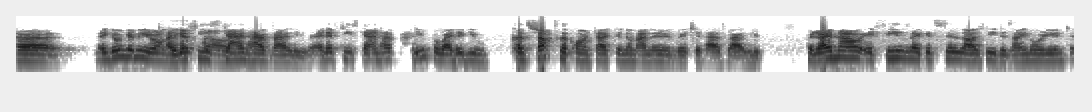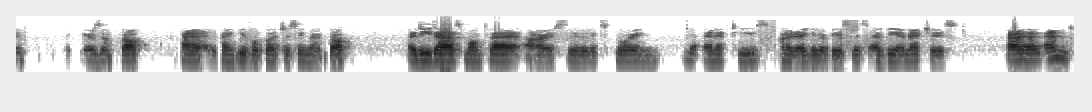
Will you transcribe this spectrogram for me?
Uh, like, don't get me wrong, I guess NFTs uh, can have value. NFTs can have value provided you construct the contract in a manner in which it has value. But right now, it feels like it's still largely design oriented. Like, here's a prop, and thank you for purchasing my prop. Adidas, Moncler are still exploring the NFTs on a regular basis. LVMH is, uh, and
